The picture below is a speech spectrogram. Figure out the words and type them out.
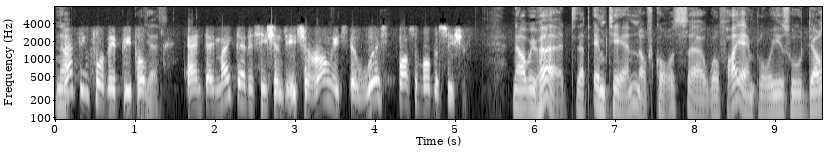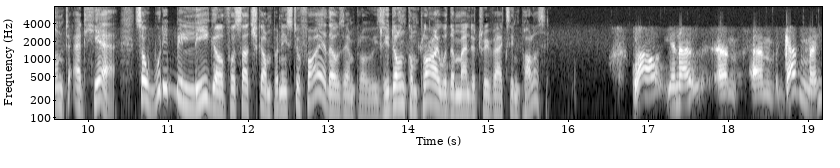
now, nothing for their people. Yes. And they make that decision. It's wrong. It's the worst possible decision. Now, we've heard that MTN, of course, uh, will fire employees who don't adhere. So, would it be legal for such companies to fire those employees who don't comply with the mandatory vaccine policy? Well, you know, um, um, government,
